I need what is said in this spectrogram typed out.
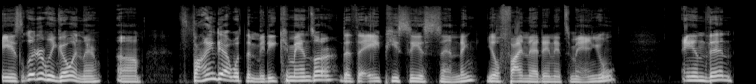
is literally go in there, um, find out what the MIDI commands are that the APC is sending. You'll find that in its manual. And then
